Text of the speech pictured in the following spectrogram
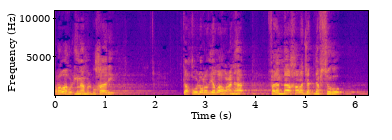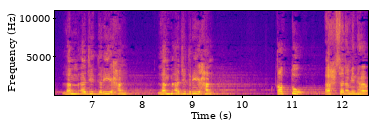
رواه الإمام البخاري. تقول رضي الله عنها فلما خرجت نفسه لم أجد ريحا لم أجد ريحا قط أحسن منها.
